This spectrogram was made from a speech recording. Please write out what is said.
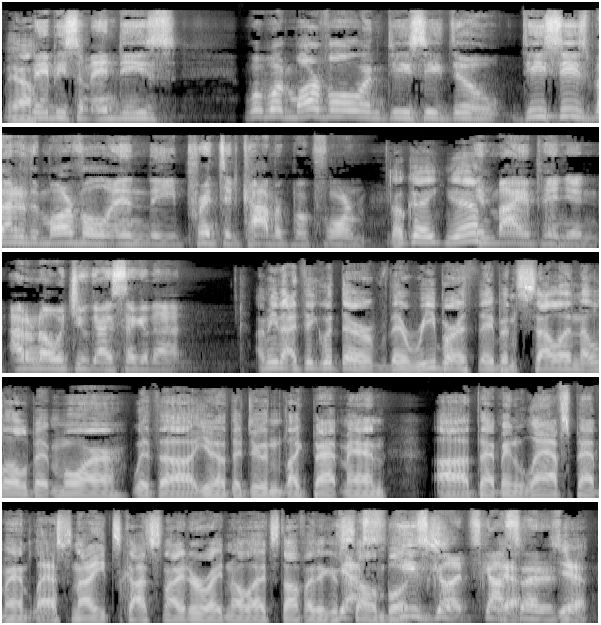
yeah. Maybe some indies. Well, what Marvel and DC do, DC's better than Marvel in the printed comic book form, Okay, yeah. in my opinion. I don't know what you guys think of that. I mean, I think with their their rebirth, they've been selling a little bit more. With uh, you know, they're doing like Batman, uh, Batman Who Laughs, Batman Last Knight, Scott Snyder writing all that stuff. I think it's Yes, selling books. he's good. Scott Yeah, Snyder's yeah. good.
